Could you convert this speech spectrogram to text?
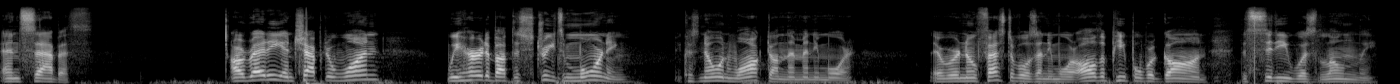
and Sabbath. Already in chapter 1, we heard about the streets mourning because no one walked on them anymore. There were no festivals anymore. All the people were gone. The city was lonely.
